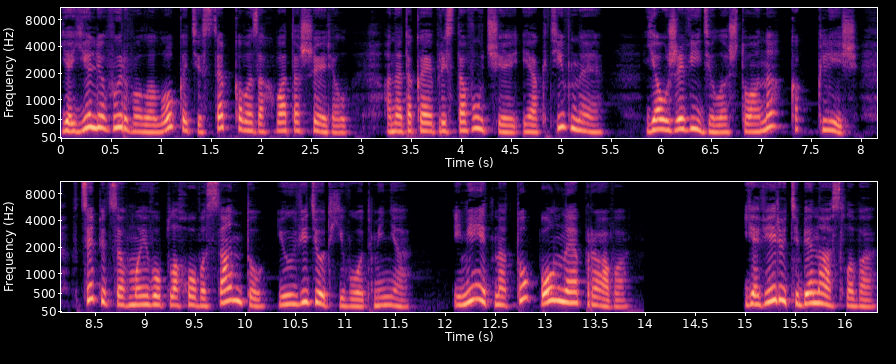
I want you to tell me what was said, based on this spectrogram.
Я еле вырвала локоть из цепкого захвата Шерил. Она такая приставучая и активная, я уже видела, что она, как клещ, вцепится в моего плохого Санту и уведет его от меня. Имеет на то полное право. Я верю тебе на слово.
